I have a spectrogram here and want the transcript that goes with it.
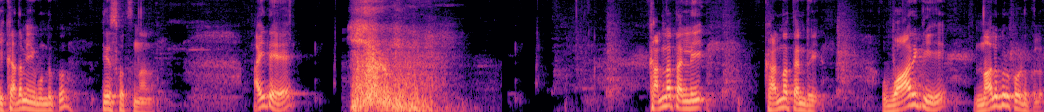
ఈ కథ మీ ముందుకు తీసుకొస్తున్నాను. అయితే కన్న తల్లి కన్న తండ్రి వారికి నలుగురు కొడుకులు.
